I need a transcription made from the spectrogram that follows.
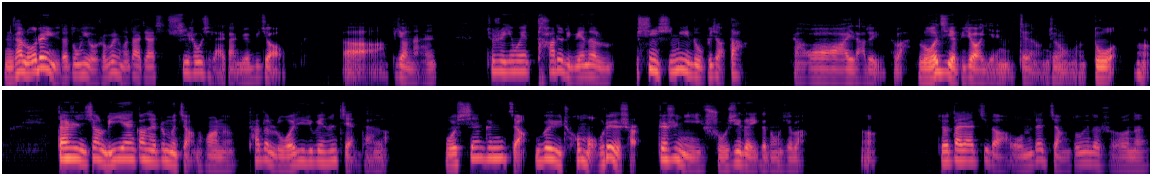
你看罗振宇的东西，有时候为什么大家吸收起来感觉比较啊比较难？就是因为它这里边的信息密度比较大，然后哇一大堆是吧？逻辑也比较严，这种这种多啊。但是你像黎岩刚才这么讲的话呢，它的逻辑就变成简单了。我先跟你讲未雨绸缪这个事儿，这是你熟悉的一个东西吧？啊，就大家记得啊，我们在讲东西的时候呢，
